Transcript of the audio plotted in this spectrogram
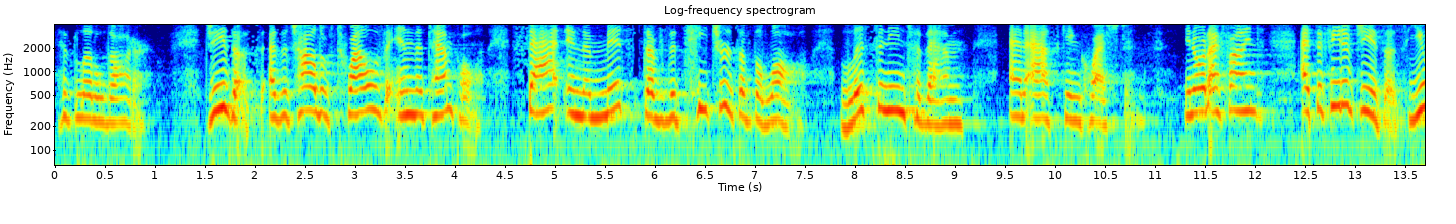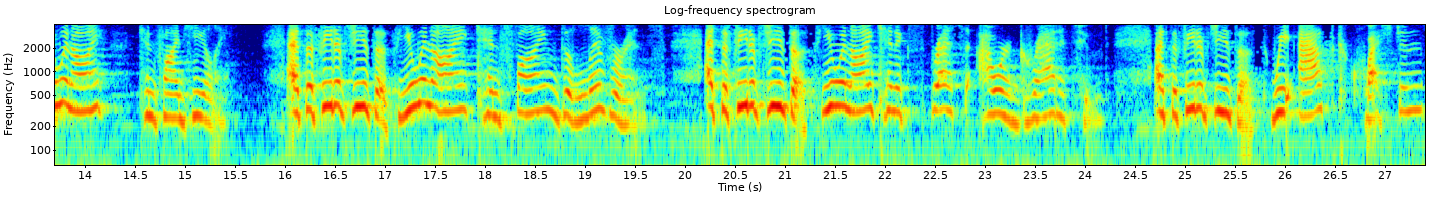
his little daughter. Jesus, as a child of 12 in the temple, sat in the midst of the teachers of the law, listening to them and asking questions. You know what I find? At the feet of Jesus, you and I can find healing. At the feet of Jesus, you and I can find deliverance. At the feet of Jesus, you and I can express our gratitude. At the feet of Jesus, we ask questions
